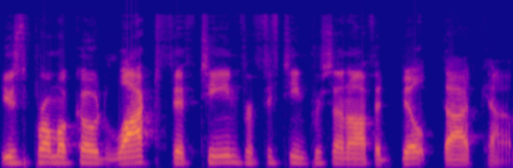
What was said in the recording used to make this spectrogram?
Use the promo code LOCKED15 for 15% off at built.com.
